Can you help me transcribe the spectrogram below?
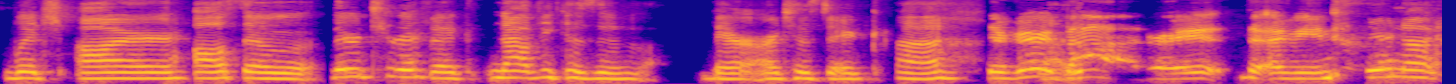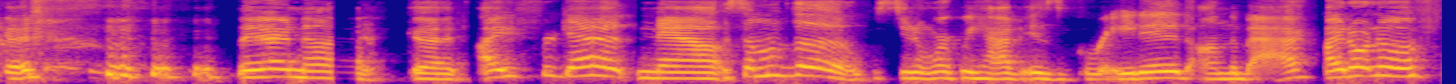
which are also, they're terrific, not because of their artistic uh they're very bad right? I mean they're not good. They are not good. I forget now some of the student work we have is graded on the back. I don't know if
